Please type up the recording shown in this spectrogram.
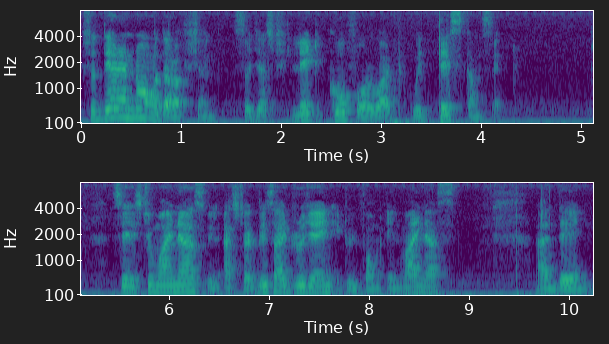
So there are no other options. So just let go forward with this concept. CH2 minus will abstract this hydrogen, it will form N minus and then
